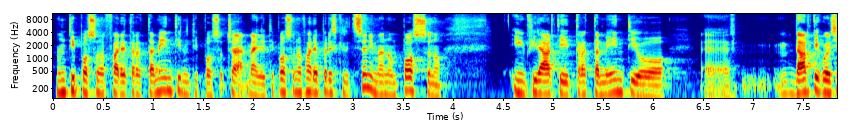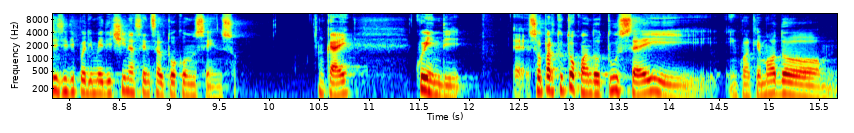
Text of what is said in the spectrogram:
non ti possono fare trattamenti, non ti possono, cioè meglio, ti possono fare prescrizioni ma non possono infilarti trattamenti o eh, darti qualsiasi tipo di medicina senza il tuo consenso. Ok? Quindi eh, soprattutto quando tu sei in qualche modo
